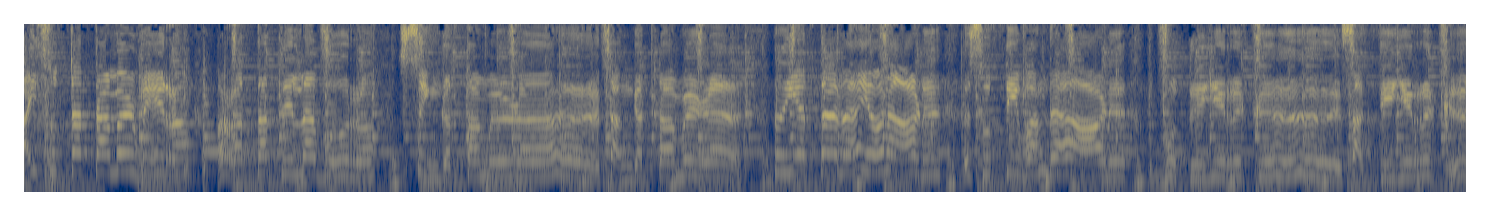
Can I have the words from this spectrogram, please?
தாய் சுத்த தமிழ் வீரம் ரத்தத்தில ஊரும் சிங்க தமிழ தங்க தமிழ எத்தனையோ நாடு சுத்தி வந்த ஆடு. புத்தி இருக்கு சக்தி இருக்கு.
